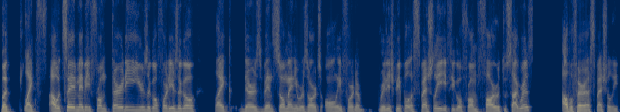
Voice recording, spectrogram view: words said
but like I would say maybe from 30 years ago, 40 years ago, like there's been so many resorts only for the British people, especially if you go from Faro to Sagres, Albufeira especially.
